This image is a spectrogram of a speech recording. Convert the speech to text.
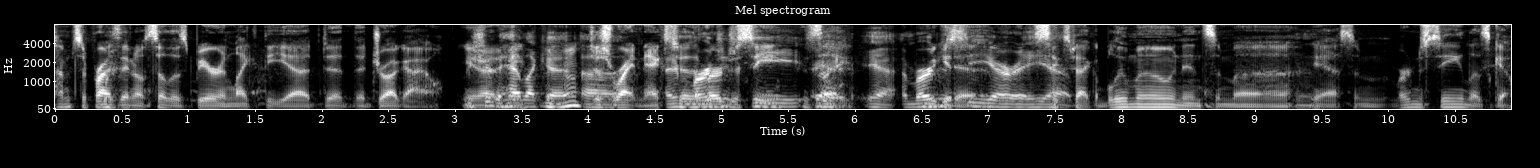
I'm surprised they don't sell this beer in like the uh, the, the drug aisle. You We should have had mean? like a just uh, right next to the emergency. It's yeah, like yeah, we emergency get a or a six pack of Blue Moon and some uh, yeah some emergency. Let's go.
